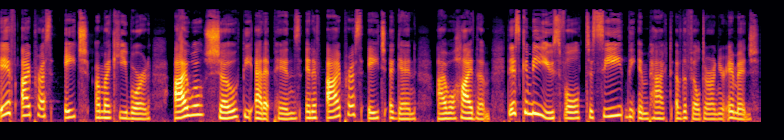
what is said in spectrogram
If I press H on my keyboard, I will show the edit pins and if I press H again, I will hide them. This can be useful to see the impact of the filter on your image.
